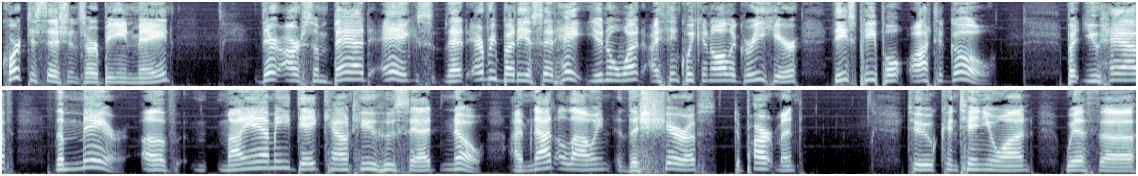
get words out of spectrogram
Court decisions are being made there are some bad eggs that everybody has said, hey, you know what? I think we can all agree here. These people ought to go. But you have the mayor of Miami Dade County who said, no, I'm not allowing the sheriff's department to continue on with uh,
